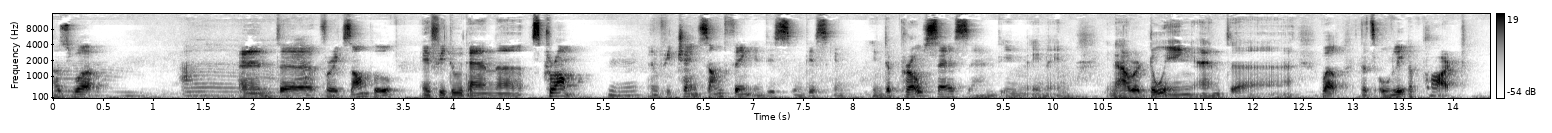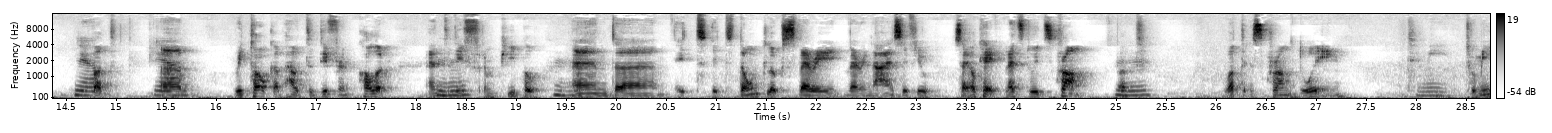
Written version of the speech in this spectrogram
as well. Ah, And uh, for example, if we do then uh, Scrum Mm-hmm. and we change something in this in this in, in the process and in in, in, in our doing and uh, well that's only a part. yeah. But Yeah. Mm-hmm. um, we talk about the different color and the different people and um, it it don't looks very very nice if you say okay let's do it Scrum. But Mm-hmm. what is Scrum doing to me. to me,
